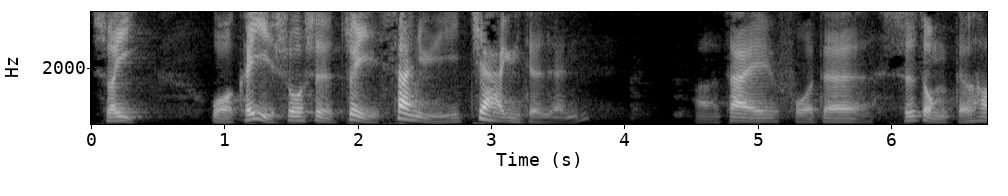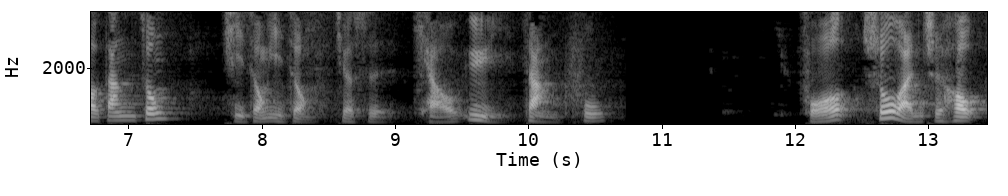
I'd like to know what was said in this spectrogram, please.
所以，我可以说是最善于驾驭的人。啊，在佛的十种德号当中，其中一种就是调御丈夫。佛说完之后，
